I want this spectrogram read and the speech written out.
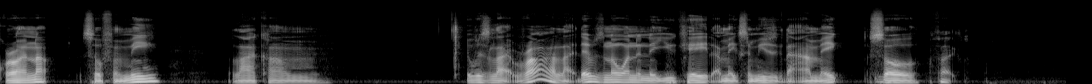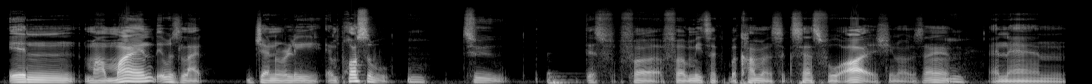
growing up. So for me, like um it was like raw. Like there was no one in the UK that makes the music that I make. So Fact. in my mind, it was like generally impossible to this for for me to become a successful artist. You know what I'm saying? And then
